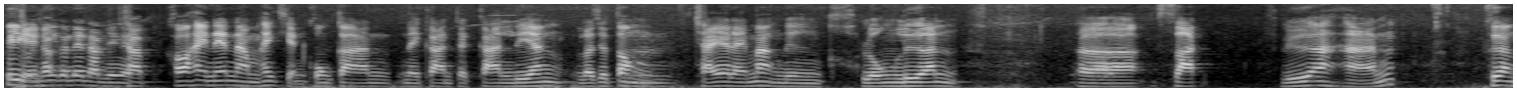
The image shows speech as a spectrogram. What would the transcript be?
พี่คนนี้ก็แนะนำยังไงครับเขาให้แนะนำให้เขียนโครงการในการจัดการเลี้ยง เราจะต้องอืมใช้อะไรมากหนึ่งโรงเรือนเอ่อสัตว์ หรืออาหารเครื่อง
